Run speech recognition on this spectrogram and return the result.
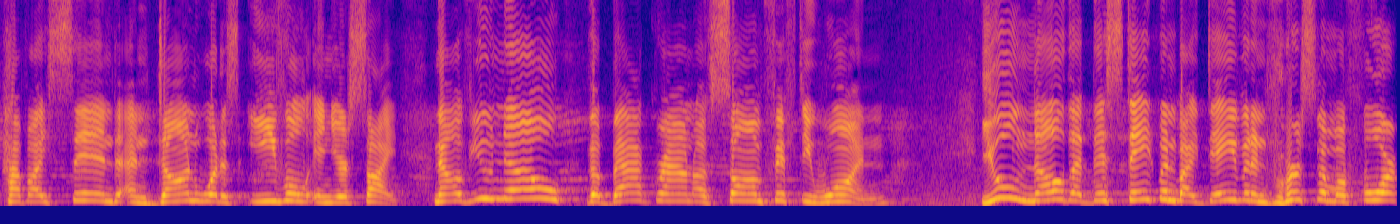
have I sinned and done what is evil in your sight. Now, if you know the background of Psalm 51, you'll know that this statement by David in verse number four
